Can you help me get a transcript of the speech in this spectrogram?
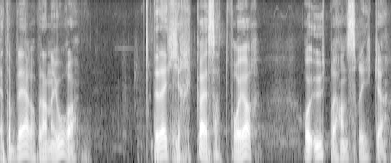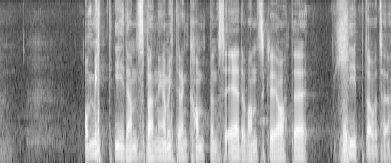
etablere på denne jorda. Det er det kirka er satt for å gjøre. Å utbre Hans rike. Og midt i den spenninga, midt i den kampen, så er det vanskelig. ja. Det er kjipt av og til.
